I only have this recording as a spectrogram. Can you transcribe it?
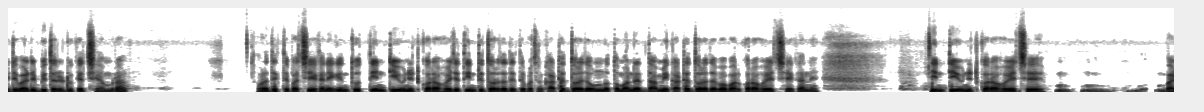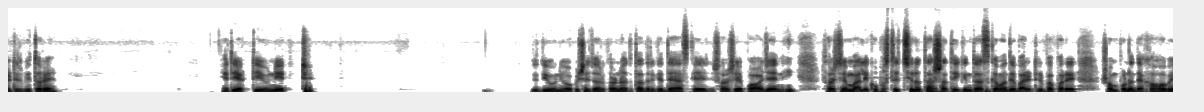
এটি বাড়ির ভিতরে ঢুকেছি আমরা। আমরা দেখতে পাচ্ছি এখানে কিন্তু তিনটি ইউনিট করা হয়েছে। তিনটি দরজা দেখতে পাচ্ছেন। কাঠের দরজা উন্নত মানের, দামি কাঠের দরজা ব্যবহার করা হয়েছে এখানে। তিনটি ইউনিট করা হয়েছে বাড়িটির ভিতরে। এটি একটি ইউনিট। যদি উনি অফিসে যাওয়ার কারণে হয়তো তাদেরকে দেয় আজকে সরাসরি পাওয়া যায়নি। সরাসরি মালিক উপস্থিত ছিল, তার সাথে কিন্তু আজকে আমাদের বাড়িটির ব্যাপারে সম্পূর্ণ দেখা হবে।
